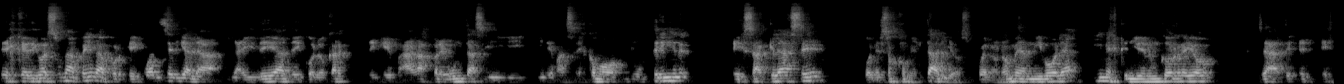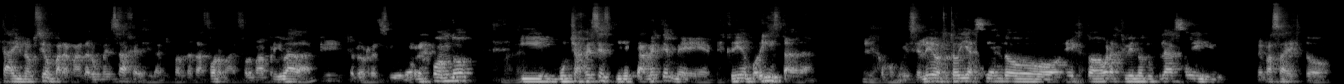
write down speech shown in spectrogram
Es que digo, es una pena porque ¿cuál sería la, la idea de colocar, de que hagas preguntas y, y, demás? Es como nutrir esa clase con esos comentarios. Bueno, no me dan ni bola y me escriben un correo o sea, eh, está, hay una opción para mandar un mensaje desde la misma plataforma de forma privada, que yo lo recibo y lo respondo, y muchas veces directamente me, escriben por Instagram. Como que me dice, Leo, estoy haciendo esto ahora, estoy viendo tu clase y me pasa esto.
